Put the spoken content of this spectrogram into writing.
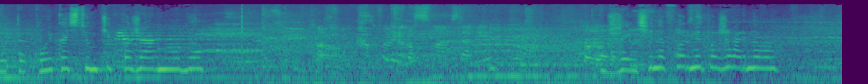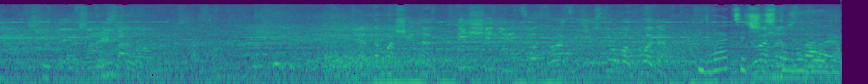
Вот такой костюмчик пожарного был. Женщина в форме пожарного. Это машина 1926 года. 26 года.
